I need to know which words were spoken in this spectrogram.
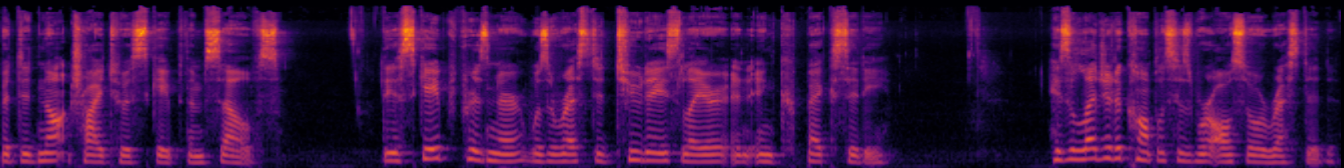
but did not try to escape themselves. The escaped prisoner was arrested two days later in, in Quebec City. His alleged accomplices were also arrested.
